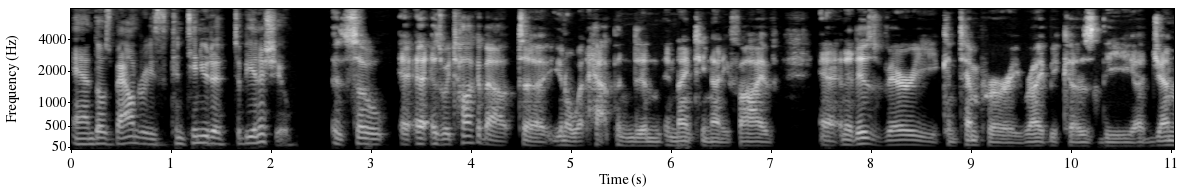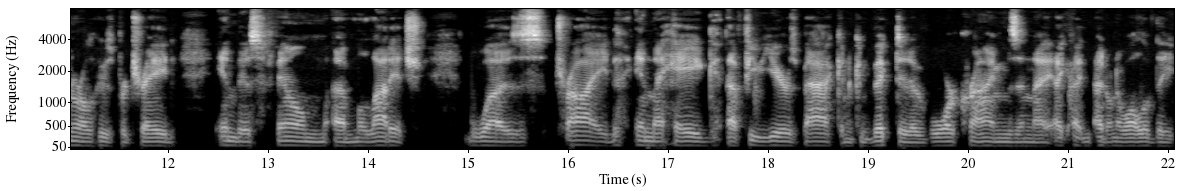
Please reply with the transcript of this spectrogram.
and those boundaries continue to, to be an issue. So, as we talk about, uh, you know, what happened in, in 1995, and it is very contemporary, right? Because the uh, general who's portrayed in this film, uh, Mladic, was tried in The Hague a few years back and convicted of war crimes. And I, I, I don't know all of the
